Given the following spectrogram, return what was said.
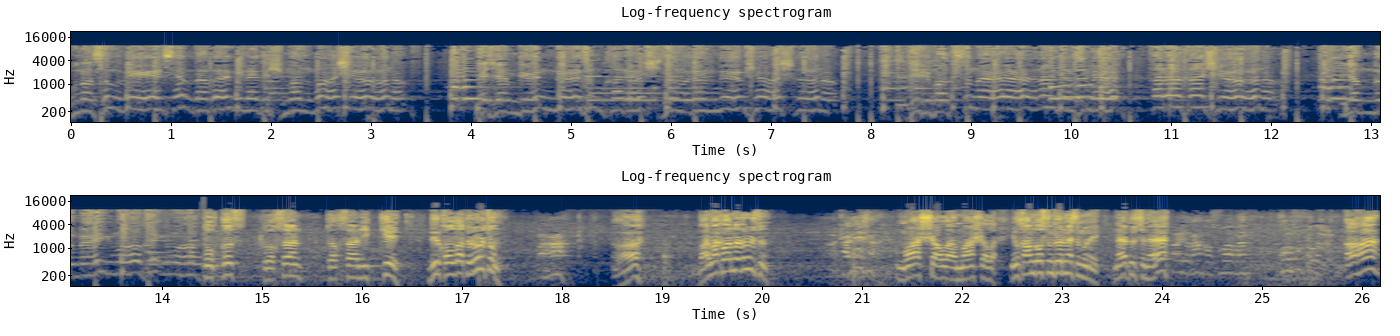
Bu nasıl bir sevda böyle düşman başına Gecem gündüzüm karıştı döndüm şaşkına Bir baksın ela gözüne kara kaşına Yandım eyvah eyvah 9, 90, 92. Bir kolda durursun. Aha. Parmaklarında durursun. Maşallah maşallah. İlham dostun görmesin bunu. Neredesin he? Aha,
